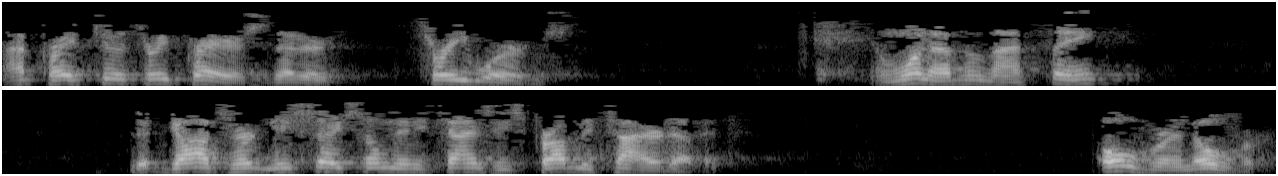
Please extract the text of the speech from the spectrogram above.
I pray two or three prayers that are three words. And one of them, I think, that God's heard me say so many times, He's probably tired of it. Over and over.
